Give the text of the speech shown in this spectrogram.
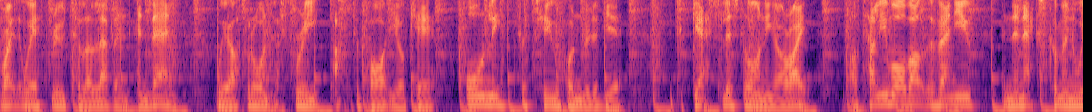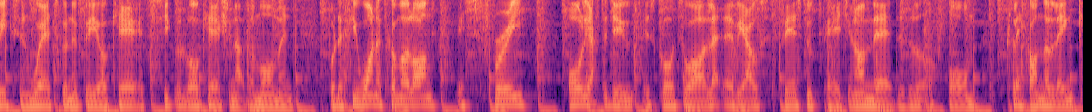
right the way through till 11. And then we are throwing a free after party, okay? Only for 200 of you. It's guest list only, all right? I'll tell you more about the venue in the next coming weeks and where it's going to be, okay? It's a secret location at the moment. But if you want to come along, it's free all you have to do is go to our Let There Be House Facebook page, and on there, there's a little form. Click on the link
